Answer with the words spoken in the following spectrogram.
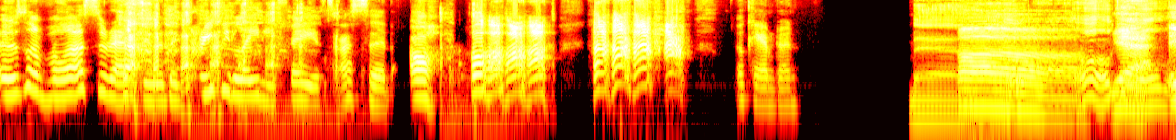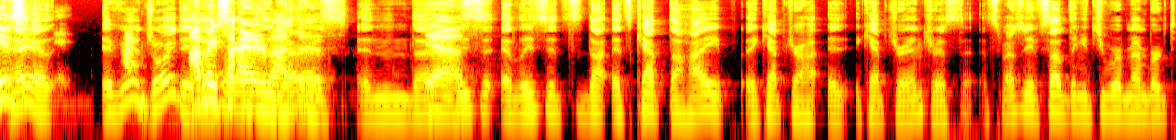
it was a velociraptor with a creepy lady face. I said, "Oh, okay, I'm done." Man. Uh, oh, okay. yeah, well, it's hey, if you enjoyed it, I'm excited that about matters. And uh, at Yes. least at least it's not it's kept the hype. It kept your it kept your interest, especially if something that you remembered.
